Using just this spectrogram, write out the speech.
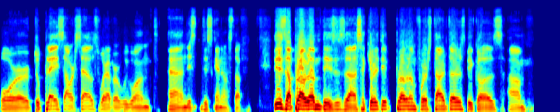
or to place ourselves wherever we want and this this kind of stuff. This is a problem. This is a security problem for starters because um,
